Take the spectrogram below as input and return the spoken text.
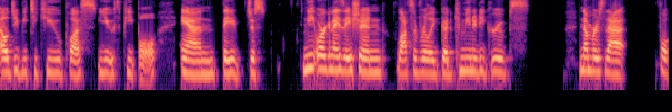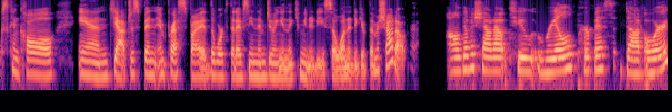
lgbtq plus youth people and they just neat organization lots of really good community groups numbers that folks can call and yeah, I've just been impressed by the work that I've seen them doing in the community. So wanted to give them a shout out. I'll give a shout out to realpurpose.org.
